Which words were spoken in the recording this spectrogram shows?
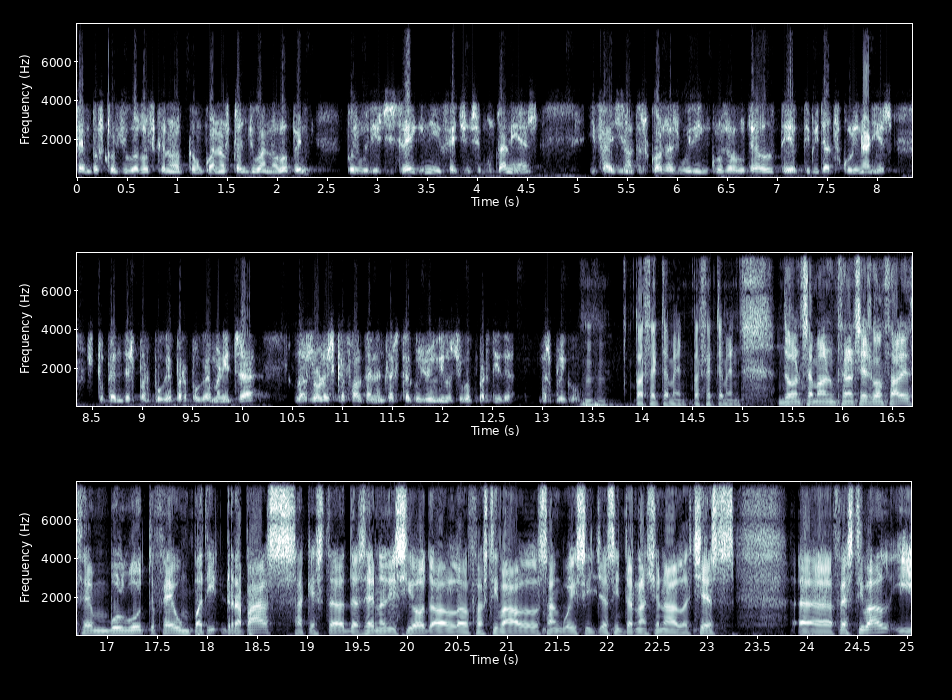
fem doncs, que els jugadors que, no, que quan no estan jugant a l'Open doncs, vull dir, es distreguin i fegin simultànies i facin altres coses, vull dir, inclús l'hotel té activitats culinàries estupendes per poder, per poder amenitzar les hores que falten entre que jugui la seva partida. M'explico? Mm -hmm. Perfectament, perfectament. Doncs amb en Francesc González hem volgut fer un petit repàs a aquesta desena edició del Festival Sangway Sitges International Chess eh, Festival i,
